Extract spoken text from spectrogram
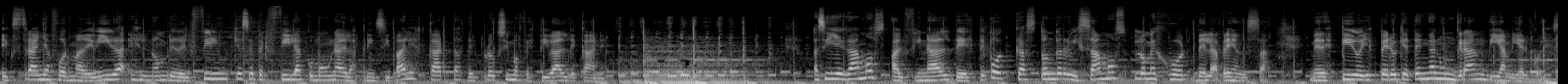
Extraña forma de vida es el nombre del film que se perfila como una de las principales cartas del próximo Festival de Cannes. Así llegamos al final de este podcast donde revisamos lo mejor de la prensa. Me despido y espero que tengan un gran día miércoles.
